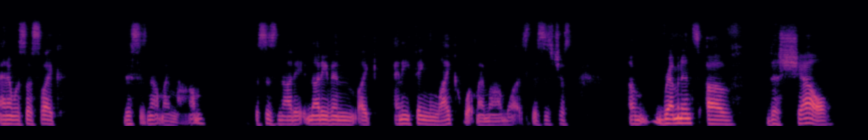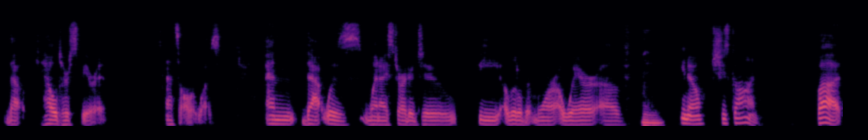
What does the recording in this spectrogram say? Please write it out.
And I was just like, this is not my mom. This is not not even like anything like what my mom was. This is just um, remnants of the shell that held her spirit. That's all it was. And that was when I started to be a little bit more aware of, Mm. you know, she's gone, but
